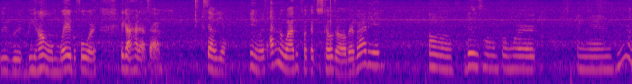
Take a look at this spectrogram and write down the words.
we would be home way before it got hot outside. So yeah. Anyways, I don't know why the fuck I just told you all that, but I did. Um, Billy's home from work, and yeah,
